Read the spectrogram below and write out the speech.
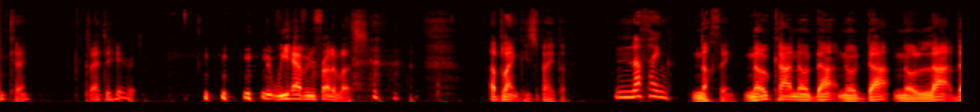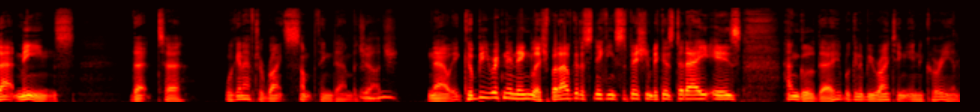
Okay. Glad to hear it. we have in front of us a blank piece of paper. Nothing. Nothing. No ka, no da, no da, no la. That means that uh, we're going to have to write something down, Bajaj Now, it could be written in English, but I've got a sneaking suspicion because today is Hangul Day. We're going to be writing in Korean.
